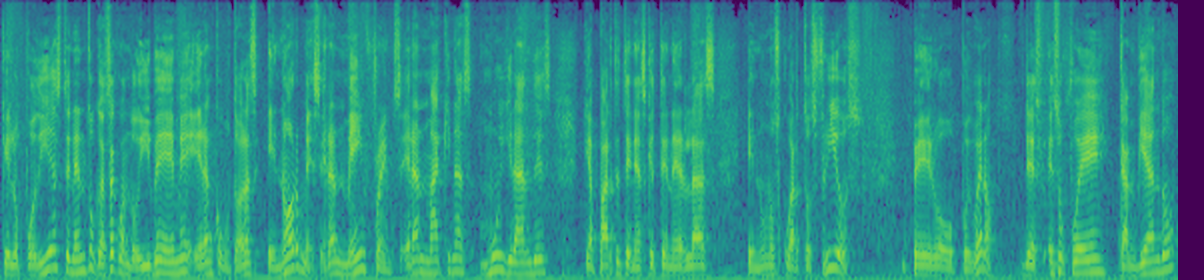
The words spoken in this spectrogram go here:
que lo podías tener en tu casa cuando IBM eran computadoras enormes, eran mainframes, eran máquinas muy grandes que aparte tenías que tenerlas en unos cuartos fríos. Pero pues bueno, eso fue cambiando.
